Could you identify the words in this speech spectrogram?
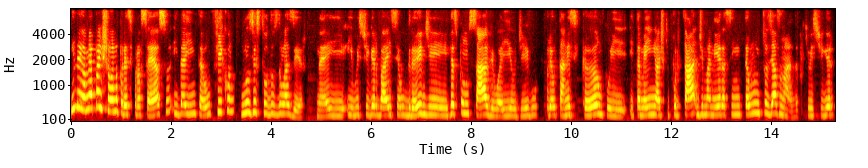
E daí eu me apaixono por esse processo, e daí então fico nos estudos do lazer né? E, e, o Stiger vai ser o grande responsável aí, eu digo, por eu estar nesse campo e, e também acho que por estar de maneira assim tão entusiasmada, porque o Stiger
